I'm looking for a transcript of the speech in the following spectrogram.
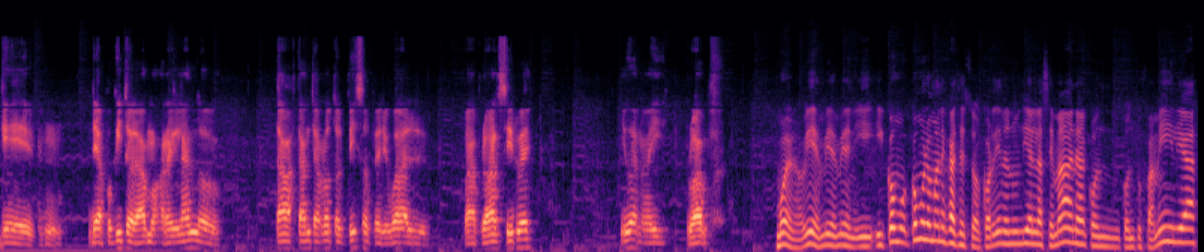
que mm, de a poquito la vamos arreglando. Está bastante roto el piso, pero igual para probar sirve. Y bueno, ahí probamos. Bueno, bien, bien, bien. ¿Y, y cómo, cómo lo manejas eso? ¿Coordinan un día en la semana con, con tu familia?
